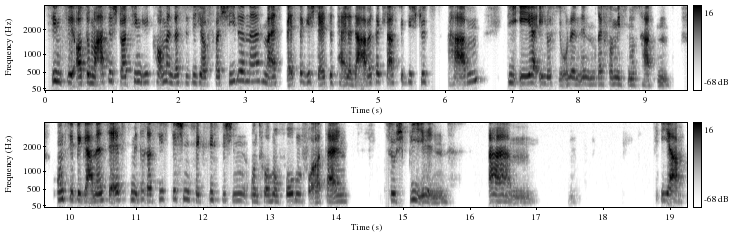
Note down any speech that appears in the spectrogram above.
sind sie automatisch dorthin gekommen, dass sie sich auf verschiedene, meist besser gestellte Teile der Arbeiterklasse gestützt haben, die eher Illusionen in Reformismus hatten. Und sie begannen selbst mit rassistischen, sexistischen und homophoben Vorurteilen zu spielen. Ähm, ja,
